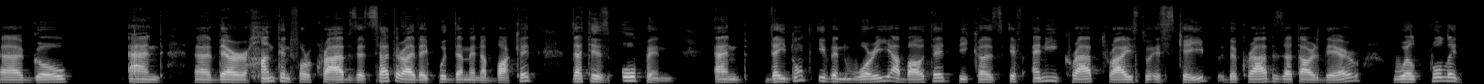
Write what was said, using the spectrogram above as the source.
uh, go and uh, they're hunting for crabs, etc. They put them in a bucket that is open and they don't even worry about it because if any crab tries to escape, the crabs that are there will pull it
